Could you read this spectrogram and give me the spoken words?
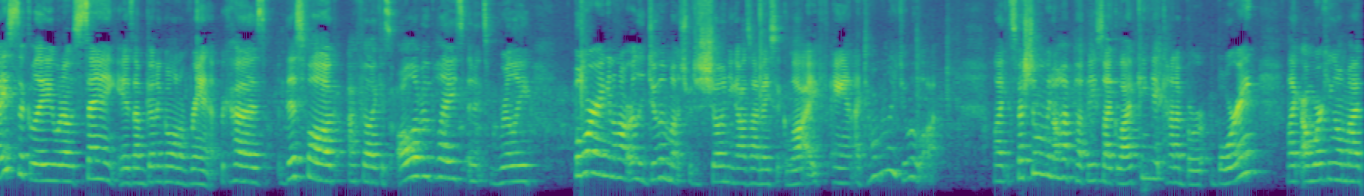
basically what I was saying is I'm gonna go on a rant because this vlog I feel like is all over the place and it's really boring and I'm not really doing much but just showing you guys my basic life and I don't really do a lot like especially when we don't have puppies like life can get kind of boring like I'm working on my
